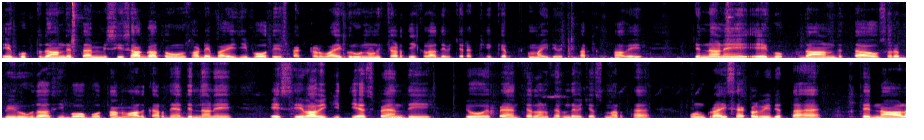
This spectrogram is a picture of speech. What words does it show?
ਇਹ ਗੁਪਤਦਾਨ ਦਿੱਤਾ ਮਿਸੀ ਸਾਗਾ ਤੋਂ ਸਾਡੇ ਬਾਈ ਜੀ ਬਹੁਤ ਹੀ ਰਿਸਪੈਕਟਡ ਵਾਹਿਗੁਰੂ ਉਹਨਾਂ ਨੂੰ ਚੜ੍ਹਦੀ ਕਲਾ ਦੇ ਵਿੱਚ ਰੱਖੇ ਕਿਰਤ ਕਮਾਈ ਦੇ ਵਿੱਚ ਬਰਕਤ ਪਾਵੇ। ਜਿਨ੍ਹਾਂ ਨੇ ਇਹ ਗੁਪਤਦਾਨ ਦਿੱਤਾ ਉਸ ਰੱਬੀ ਰੂਹ ਦਾ ਅਸੀਂ ਬਹੁਤ ਬਹੁਤ ਧੰਨਵਾਦ ਕਰਦੇ ਹਾਂ। ਜਿਨ੍ਹਾਂ ਨੇ ਇਹ ਸੇਵਾ ਵੀ ਕੀਤੀ ਹੈ ਇਸ ਭੈਣ ਦੀ ਜੋ ਇਹ ਭੈਣ ਚੱਲਣ ਫਿਰਨ ਦੇ ਵਿੱਚ ਸਮਰਥ ਹੈ। ਉਹਨੂੰ ਟਰਾਈਸਾਈਕਲ ਵੀ ਦਿੱਤਾ ਹੈ ਤੇ ਨਾਲ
